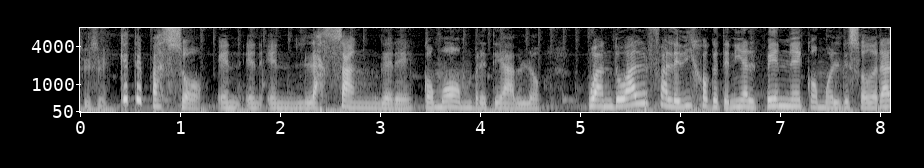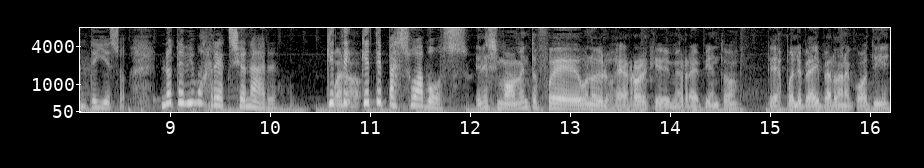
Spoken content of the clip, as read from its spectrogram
Sí, sí. ¿Qué te pasó en, en- en la sangre, como hombre te hablo, cuando Alfa le dijo que tenía el pene como el desodorante y eso? No te vimos reaccionar. ¿Qué, Bueno. te, qué te pasó a vos? En ese momento fue uno de los errores que me arrepiento, que después le pedí perdón a Coti.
